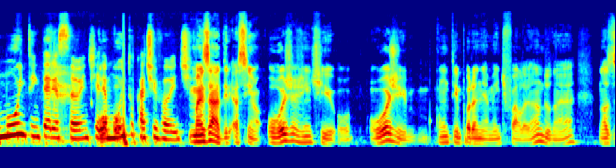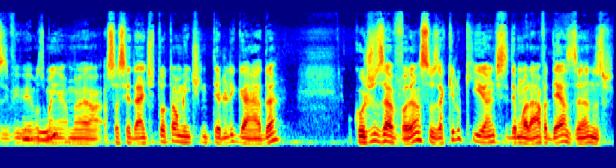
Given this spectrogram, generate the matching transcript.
muito interessante, ele o, é muito cativante. Mas, Adri, assim, ó, hoje a gente, hoje, contemporaneamente falando, né, nós vivemos uhum. uma, uma sociedade totalmente interligada, cujos avanços, aquilo que antes demorava 10 anos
